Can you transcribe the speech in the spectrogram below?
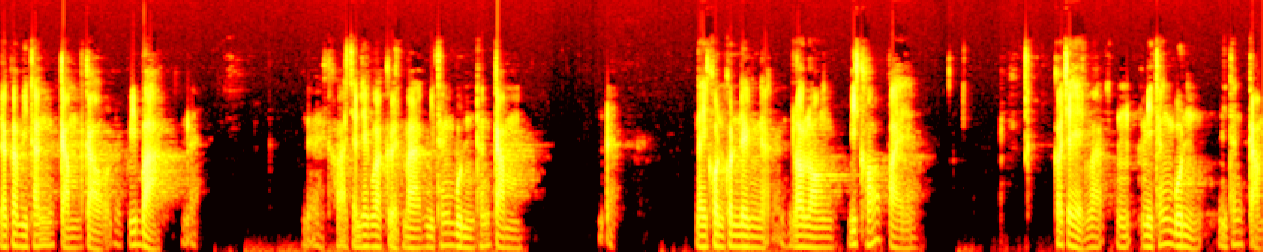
แล้วก็มีทั้งกรรมเก่าวิบากนะเขาอาจจะเรียกว่าเกิดมามีทั้งบุญทั้งกรรมในคนคนหนึ่งเนี่ยเราลองวิเคราะห์ไป ก็จะเห็นว่ามีทั้งบุญมีทั้งกรรม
